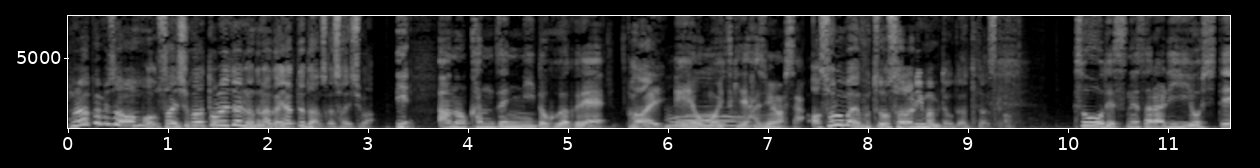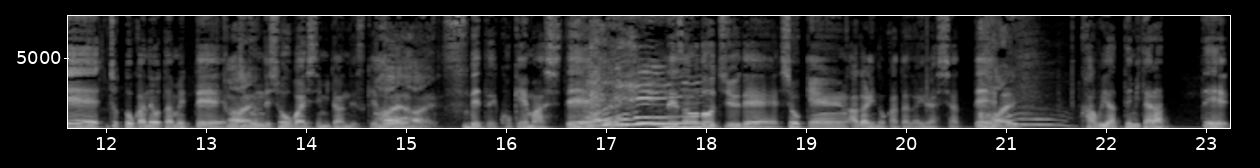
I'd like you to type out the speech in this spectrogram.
村上さんはもう最初からトレーダーなので何かやってたんですか、最初は。いえ、あの、完全に独学で、はい。えー、思いつきで始めました。あ、その前普通のサラリーマンみたいなことやってたんですか？そうですね、サラリーをして、ちょっとお金を貯めて、自分で商売してみたんですけど、す、べ、てこけまして、はい、で、その道中で、証券上がりの方がいらっしゃって、はい、株やってみたらって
